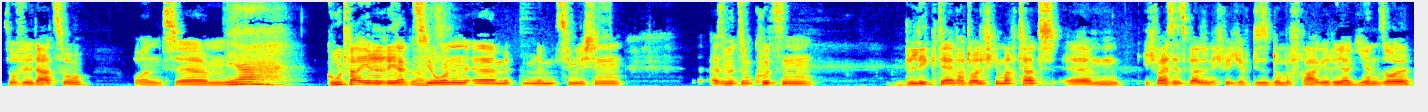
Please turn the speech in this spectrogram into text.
so viel dazu. Und ähm, Ja, Gut war ihre Reaktion äh, mit einem ziemlichen, also mit so einem kurzen Blick, der einfach deutlich gemacht hat, ähm, ich weiß jetzt gerade nicht, wie ich auf diese dumme Frage reagieren soll.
